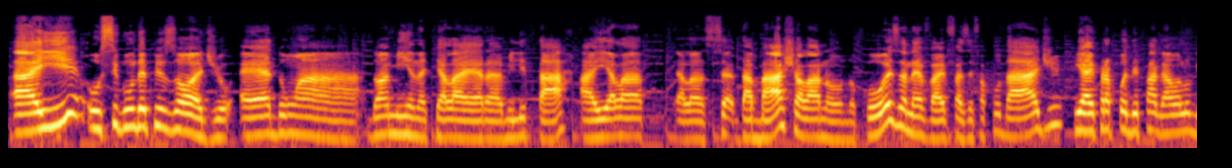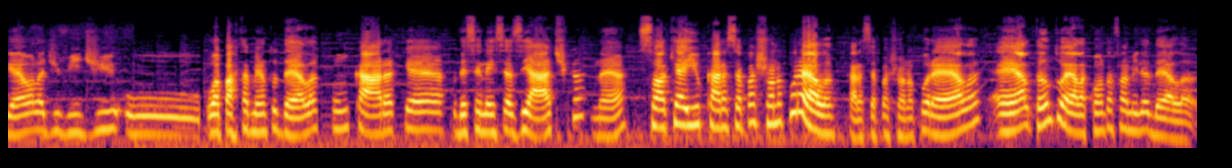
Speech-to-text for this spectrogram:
Aí, o segundo episódio é de uma, de uma mina que ela era militar. Aí ela ela dá baixa lá no, no coisa, né? Vai fazer faculdade. E aí, pra poder pagar o aluguel, ela divide o, o apartamento dela com um cara que é descendência asiática, né? Só que aí o cara se apaixona por ela. O cara se apaixona por ela. É, tanto ela quanto a família dela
